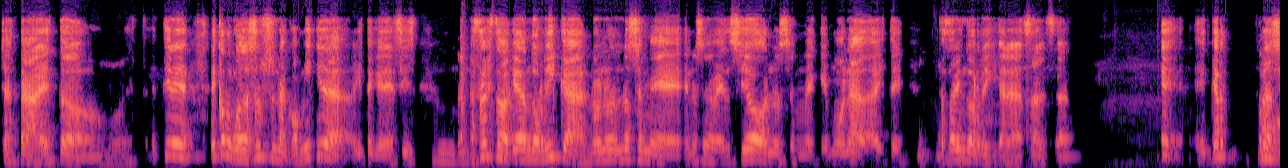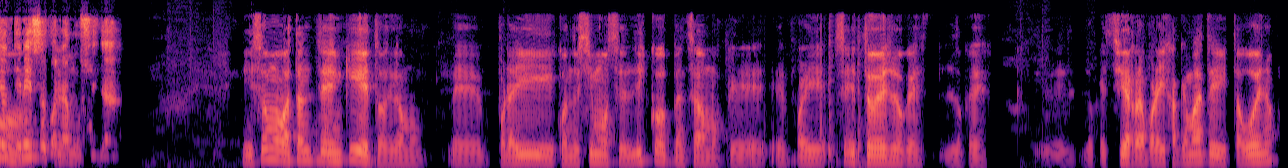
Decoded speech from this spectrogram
ya está, esto este, tiene, es como cuando haces una comida, viste que decís, la salsa va quedando rica, no, no, no, se me, no se me venció, no se me quemó nada, viste, está saliendo rica la salsa. ¿Qué, qué relación tiene eso con la música? Y somos bastante inquietos, digamos. Eh, por ahí cuando hicimos el disco pensábamos que eh, por ahí esto es lo que lo que eh, lo que cierra por ahí Jaque Mate y está bueno.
